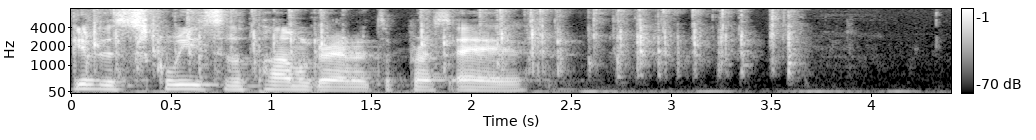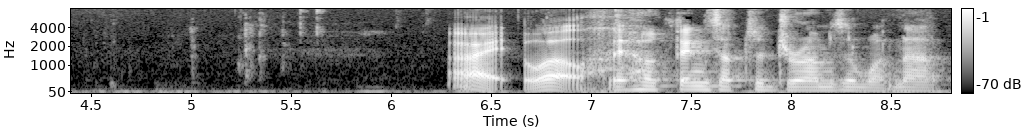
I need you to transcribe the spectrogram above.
Give the squeeze to the pomegranate to press A. All right. Well, They hook things up to drums and whatnot.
